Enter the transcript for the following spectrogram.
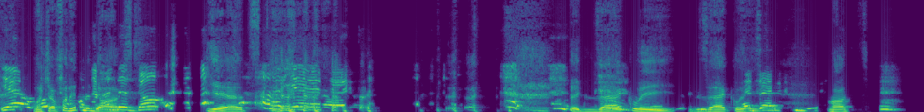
yeah. Watch out for the underdogs. Yes. yeah. exactly. Exactly. Exactly. Awesome.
